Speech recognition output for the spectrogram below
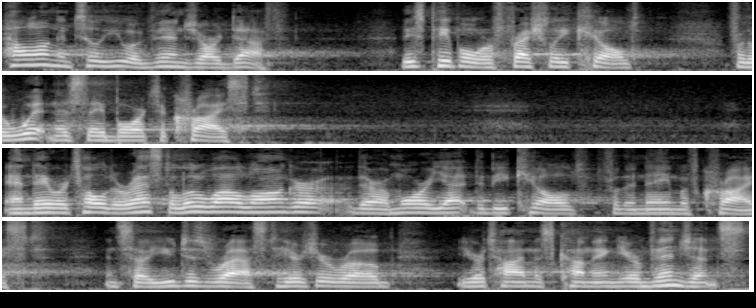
how long until you avenge our death? These people were freshly killed for the witness they bore to Christ. And they were told to rest a little while longer. There are more yet to be killed for the name of Christ. And so you just rest. Here's your robe. Your time is coming. Your vengeance.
